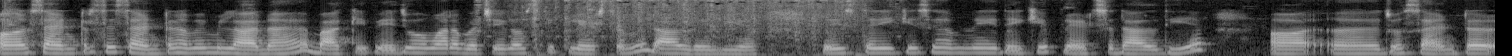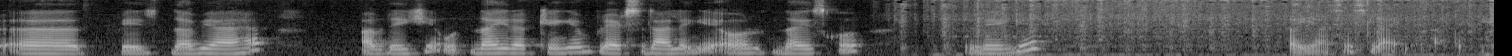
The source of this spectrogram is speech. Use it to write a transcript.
और सेंटर से सेंटर हमें मिलाना है, बाकी पे जो हमारा बचेगा उसकी प्लेट्स हमें डाल देनी है। तो इस तरीके से हमने ये देखिए प्लेट्स डाल दी है। और जो सेंटर पेज जितना भी आया है अब देखिए, उतना ही रखेंगे, हम प्लेट्स डालेंगे और उतना इसको लेंगे। और यहाँ से सिलाई लगा देंगे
